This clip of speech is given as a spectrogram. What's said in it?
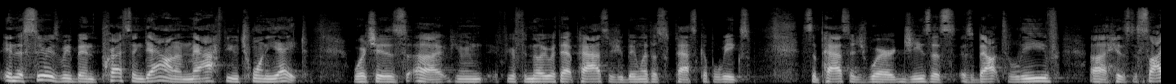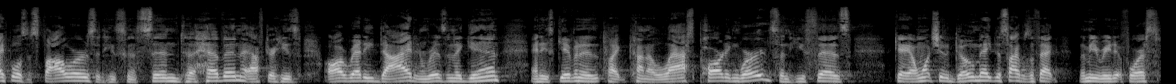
in this series, we've been pressing down on Matthew 28, which is, uh, if, you're, if, you're, familiar with that passage, you've been with us the past couple weeks. It's a passage where Jesus is about to leave uh, his disciples, his followers, and he's going to send to heaven after he's already died and risen again. And he's given it like kind of last parting words. And he says, Okay, I want you to go make disciples. In fact, let me read it for us.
